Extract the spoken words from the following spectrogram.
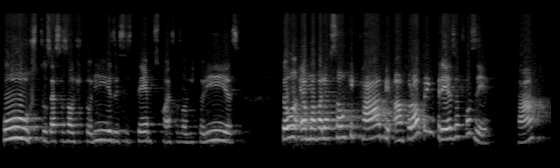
custos, essas auditorias, esses tempos com essas auditorias. Então, é uma avaliação que cabe à própria empresa fazer, tá?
